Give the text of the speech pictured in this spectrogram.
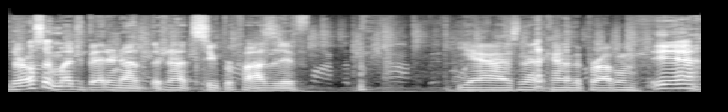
They're also much better now that they're not super positive. Yeah, isn't that kind of the problem? Yeah.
